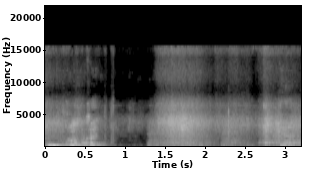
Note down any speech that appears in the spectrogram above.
Yung pang-cut. Yan.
